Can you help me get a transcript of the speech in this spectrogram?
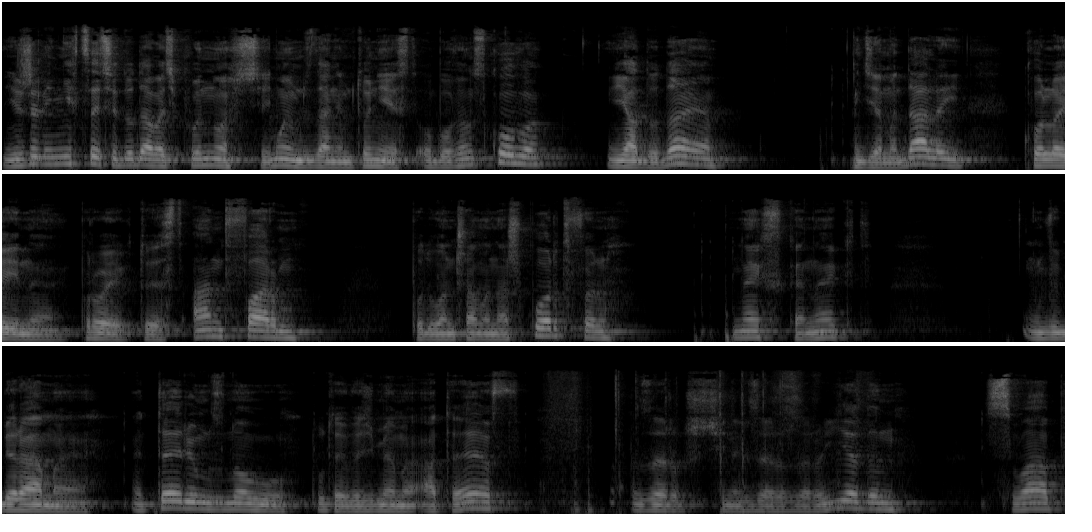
Jeżeli nie chcecie dodawać płynności, moim zdaniem to nie jest obowiązkowe. Ja dodaję. Idziemy dalej. Kolejny projekt to jest Ant Farm. Podłączamy nasz portfel. Next Connect. Wybieramy Ethereum znowu. Tutaj weźmiemy ATF 0,001 swap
